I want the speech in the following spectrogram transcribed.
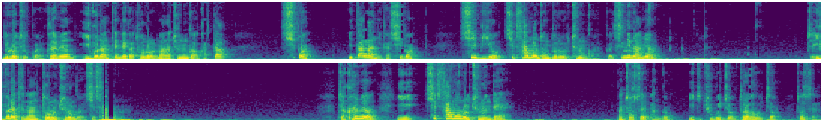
눌러줄 거예요. 그러면 이분한테 내가 돈을 얼마나 주는가 같다? 10원. 이 달러니까 10원. 12원, 13원 정도를 주는 거예요. 그러니까 승인하면 이분한테 난 돈을 주는 거예요. 13원을. 자 그러면 이 13원을 주는데 난 줬어요 방금 이렇게 주고 있죠 돌아가고 있죠 줬어요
